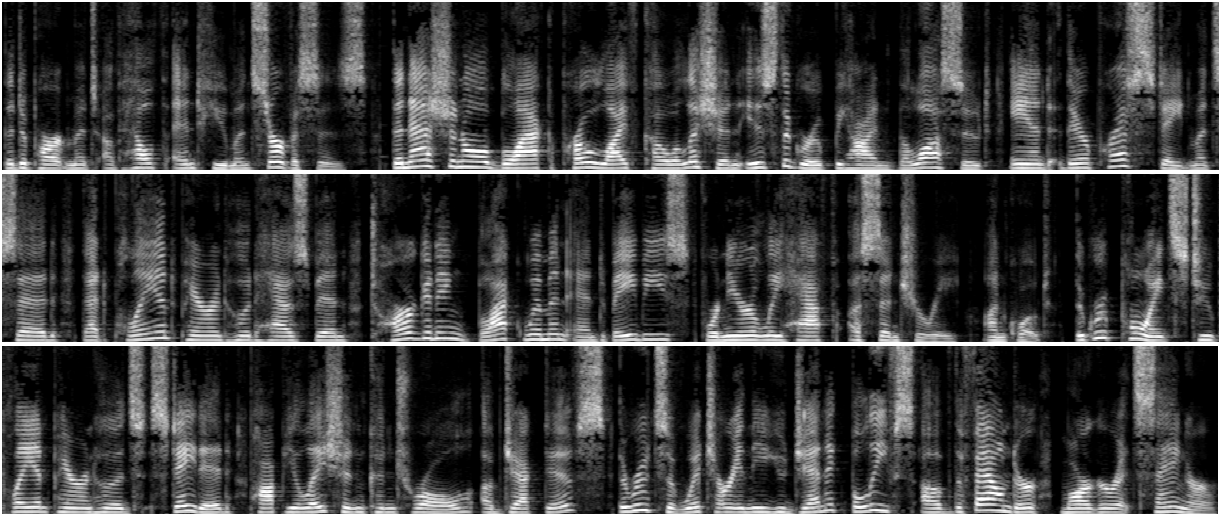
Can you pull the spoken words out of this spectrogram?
the Department of Health and Human Services. The National Black Pro Life Coalition is the group behind the lawsuit, and their press statement said that Planned Parenthood has been targeting black women and babies for nearly half a century. Unquote. The group points to Planned Parenthood's stated population control objectives, the roots of which are in the eugenic beliefs of the founder, Margaret Sanger.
